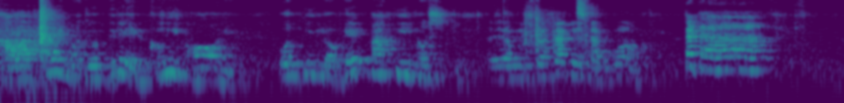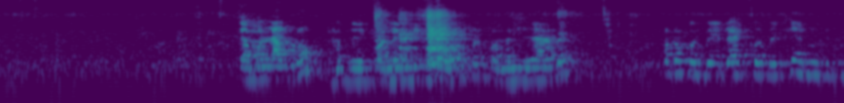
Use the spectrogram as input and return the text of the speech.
খাওয়াটায় নজর দিলে এরকমই হয়। অতি লগে পাতি নষ্ট। আমি শশাকে থাকব? কেমন লাগল? আমাদের কমেন্ট দিকে কমেন্ট জানাবে। ফটো করবে লাইক করবে শেয়ার করবে।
